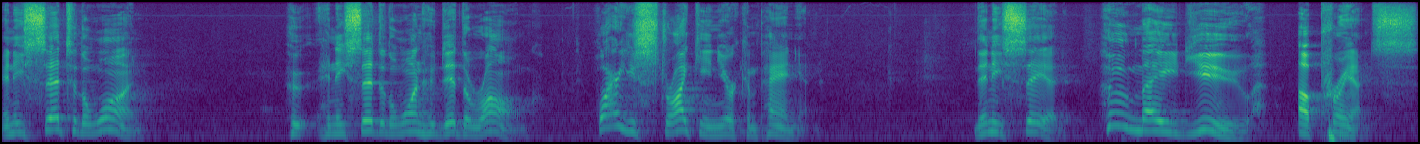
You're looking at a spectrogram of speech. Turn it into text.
And he said to the one, who, and he said to the one who did the wrong, Why are you striking your companion? Then he said, Who made you a prince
